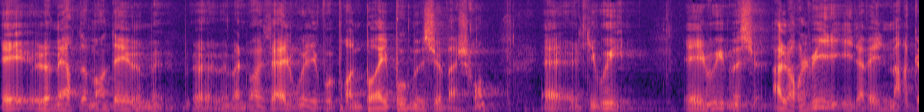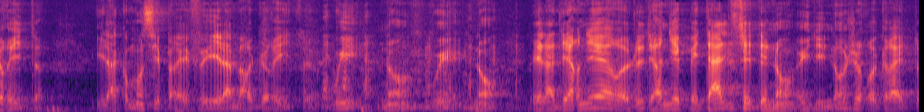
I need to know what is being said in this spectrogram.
Et le maire demandait, euh, euh, mademoiselle, voulez-vous prendre pour époux monsieur Vacheron? Elle dit oui. Et oui, monsieur. Alors lui, il avait une marguerite. Il a commencé par effeuiller la marguerite. Oui, non, oui, non. Et la dernière, le dernier pétale, c'était non. Il dit non, je regrette.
